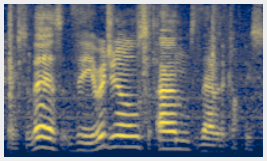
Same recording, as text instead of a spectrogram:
Okay, so there's the originals and there are the copies.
